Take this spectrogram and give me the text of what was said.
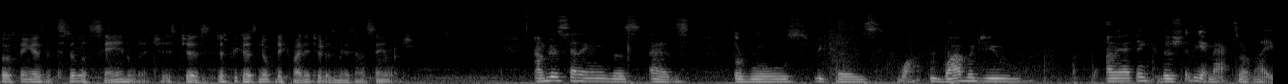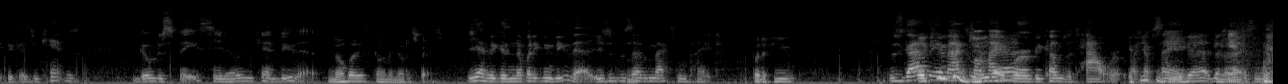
But the thing is, it's still a sandwich. It's just just because nobody can bite into it doesn't mean it's not a sandwich. I'm just setting this as the rules because Why? why would you? I mean, I think there should be a maximum height because you can't just go to space. You know, you can't do that. Nobody's going to go to space. Yeah, because nobody can do that. You're supposed to have a maximum height. But if you There's got to be a maximum height that- where it becomes a tower. if Like you I'm saying, that, you then can't I- just not.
